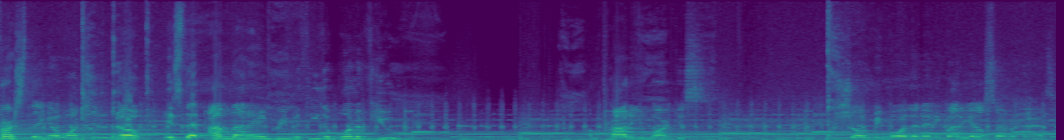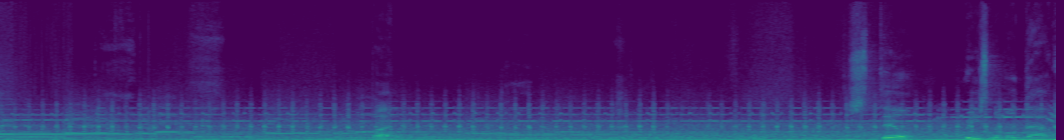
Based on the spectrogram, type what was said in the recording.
first thing I want you to know is that I'm not angry with either one of you. I'm proud of you, Marcus. You've shown me more than anybody else ever has. But still reasonable doubt,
